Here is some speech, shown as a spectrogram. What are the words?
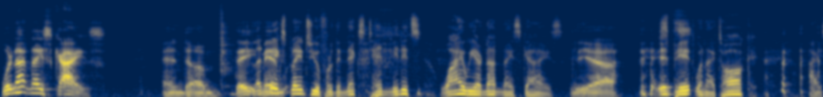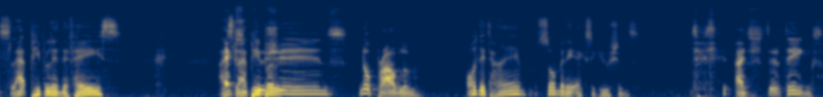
we're not nice guys. And um they Let man, me explain to you for the next ten minutes why we are not nice guys. Yeah. I spit when I talk. I slap people in the face. I slap people executions, no problem. all the time. So many executions. I just they're things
